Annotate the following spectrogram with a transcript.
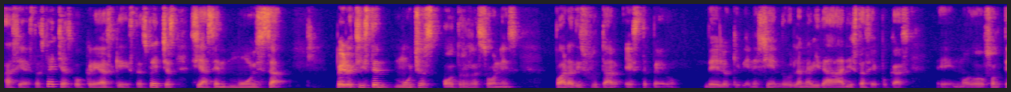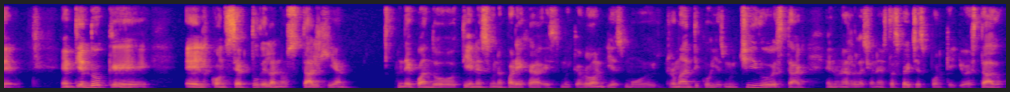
hacia estas fechas o creas que estas fechas se hacen muy sad. Pero existen muchas otras razones para disfrutar este pedo de lo que viene siendo la Navidad y estas épocas en modo soltero. Entiendo que el concepto de la nostalgia de cuando tienes una pareja es muy cabrón y es muy romántico y es muy chido estar en una relación en estas fechas porque yo he estado.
